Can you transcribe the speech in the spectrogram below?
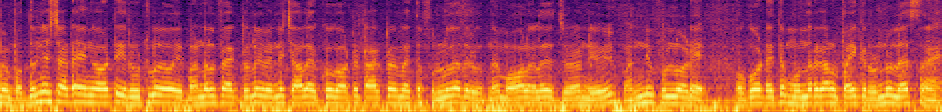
మేము పొద్దున్నే స్టార్ట్ అయ్యాం కాబట్టి ఈ రూట్లో ఈ బండల్ ఫ్యాక్టరీలు ఇవన్నీ చాలా ఎక్కువ కాబట్టి ట్రాక్టర్లు అయితే ఫుల్గా తిరుగుతున్నాయి. మామూలుగా లేదు చూడండి అన్నీ ఫుల్ లోడే. ఒక్కోటి అయితే ముందరగాల పైకి రెండు లేస్తున్నాయి.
